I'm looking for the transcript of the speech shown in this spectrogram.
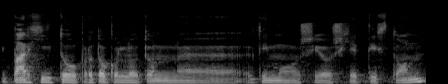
Υπάρχει το πρωτόκολλο των ε, δημοσιοσχετιστών,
